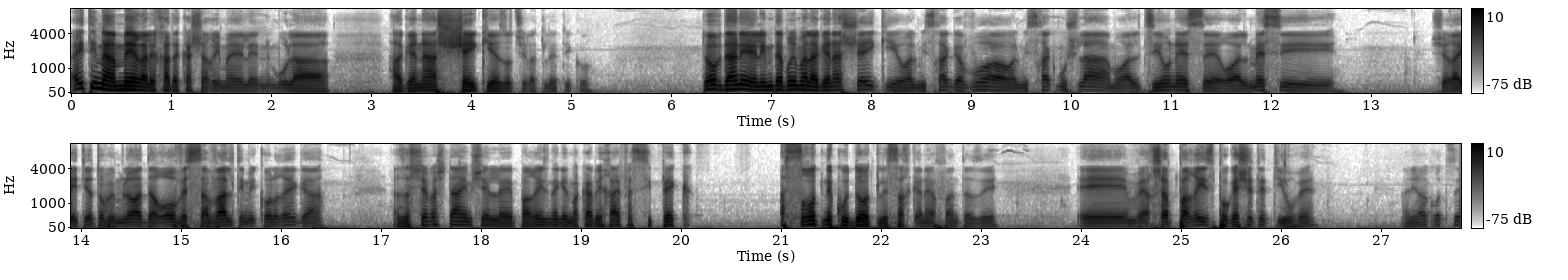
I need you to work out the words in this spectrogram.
הייתי מהמר על אחד הקשרים האלה מול ההגנה השייקי הזאת של אתלטיקו. טוב, דניאל, אם מדברים על הגנה שייקי, או על משחק גבוה, או על משחק מושלם, או על ציון 10, או על מסי, שראיתי אותו במלוא הדרו וסבלתי מכל רגע, אז ה-7-2 של אה, פריז נגד מכבי חיפה סיפק עשרות נקודות לשחקני הפנטזי. אה, ועכשיו פריז פוגשת את יובה. אני רק רוצה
